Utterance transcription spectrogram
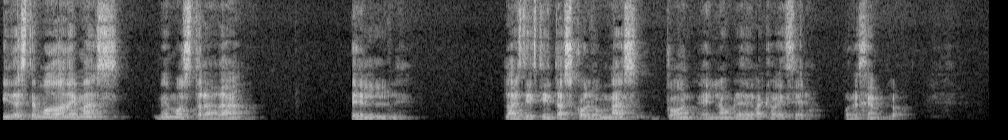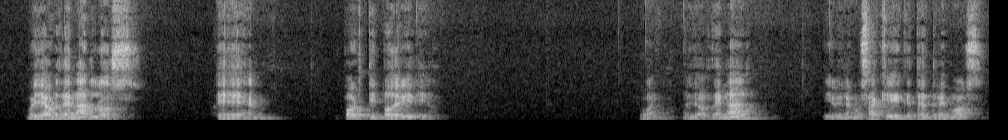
Y de este modo además me mostrará las distintas columnas con el nombre de la cabecera. Por ejemplo, voy a ordenarlos eh, por tipo de vídeo. Bueno, voy a ordenar y veremos aquí que tendremos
